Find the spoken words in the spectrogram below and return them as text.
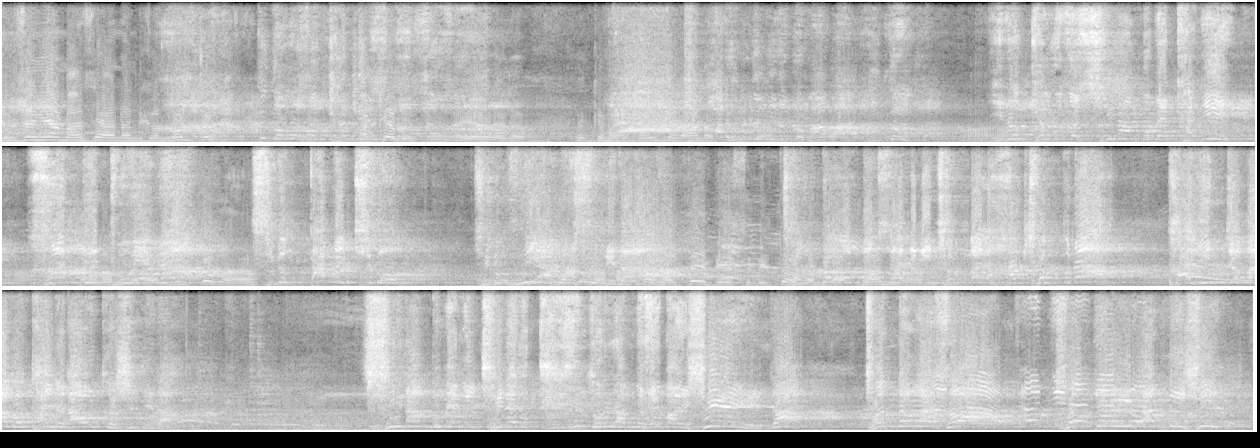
윤석열 만세하는 그 논점 아껴버렸습니다. 예, 여러분. 그렇게 많이 모이지는 않았습니다. 이거 봐봐 이거 이렇게 하면서 신앙 고백하니 한국 교회가 지금 땅을 치고 지금 후회하고 있습니다. 낮- 목사님이. 정말 하셨구나 다 인정하고 달려 나올 것입니다. 신앙 고백을 제대로 큰 소리를 한번 해봐요. 시작! 전능하사 천지를 만드신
